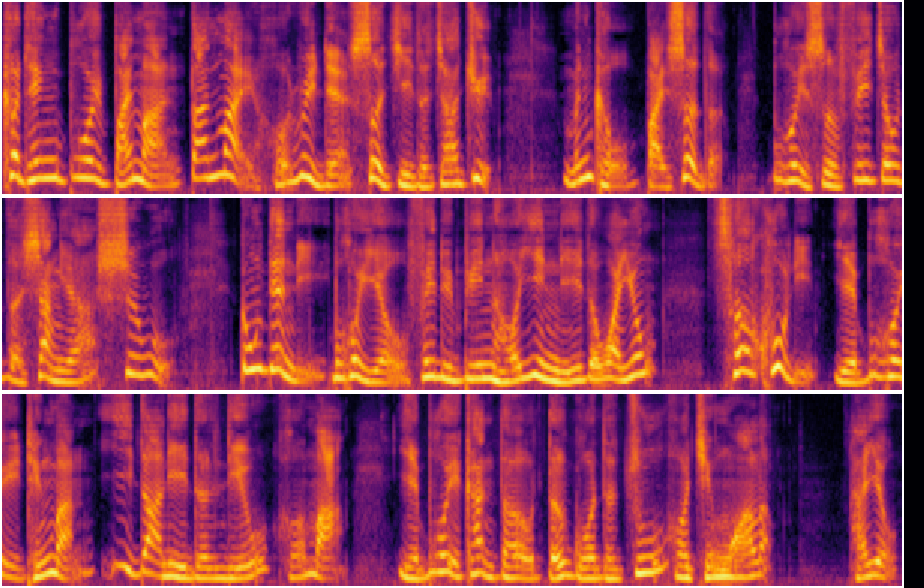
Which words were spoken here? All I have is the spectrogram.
客厅不会摆满丹麦和瑞典设计的家具，门口摆设的不会是非洲的象牙饰物。宫殿里不会有菲律宾和印尼的外佣，车库里也不会停满意大利的牛和马，也不会看到德国的猪和青蛙了。还有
